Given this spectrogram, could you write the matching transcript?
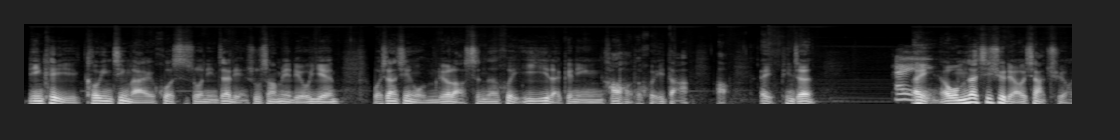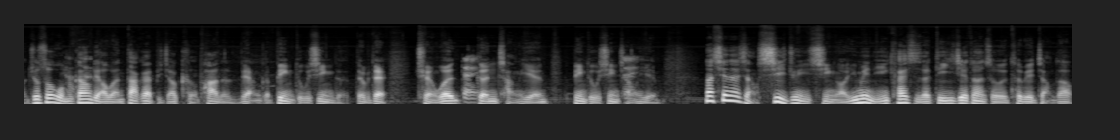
您可以扣印进来，或是说您在脸书上面留言，我相信我们刘老师呢会一一来跟您好好的回答。好，哎，品成。哎哎，呃我们再继续聊下去啊，就是说我们刚刚聊完大概比较可怕的两个病毒性的，对不对？犬瘟跟肠炎，病毒性肠炎。那现在讲细菌性哦，因为你一开始在第一阶段的时候特别讲到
